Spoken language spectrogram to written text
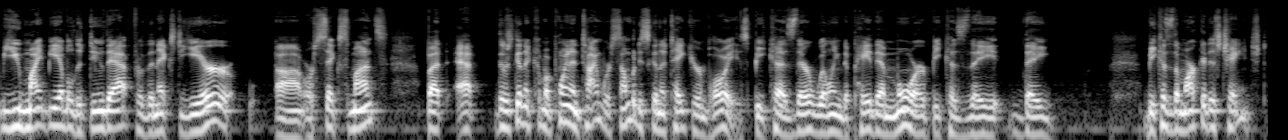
you might be able to do that for the next year uh, or six months, but at there's going to come a point in time where somebody's going to take your employees because they're willing to pay them more because they they because the market has changed.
